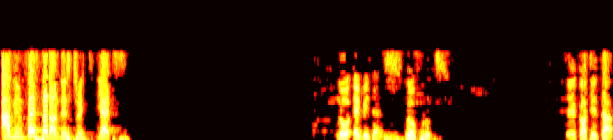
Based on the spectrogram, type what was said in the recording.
I've invested on this street, yet no evidence, no fruits. They cut it down.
